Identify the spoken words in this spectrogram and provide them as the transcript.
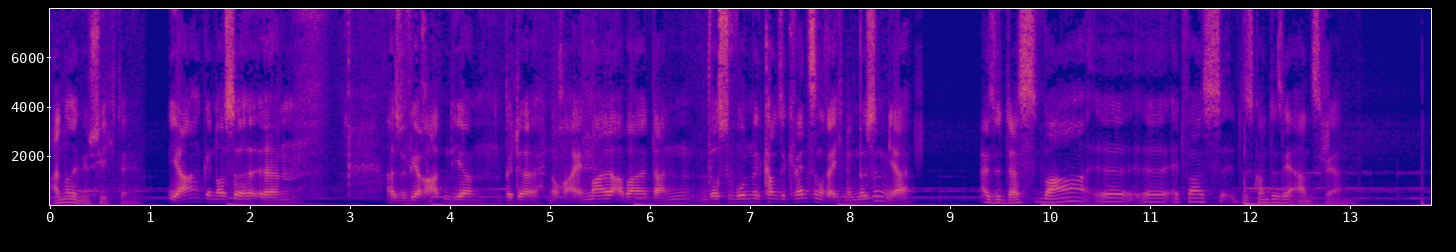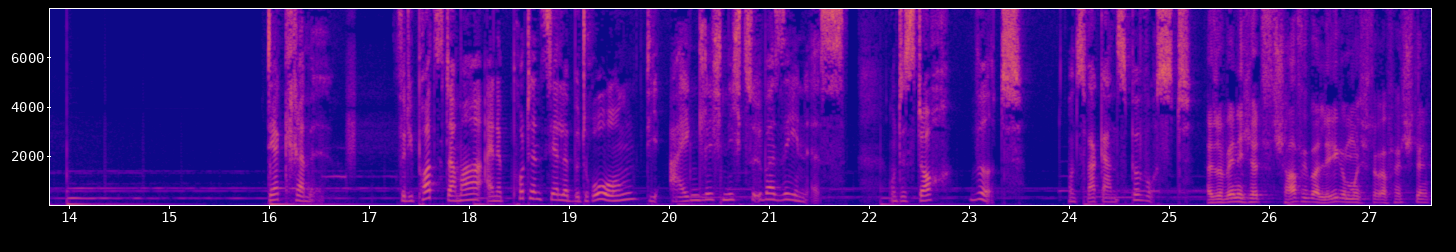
andere Geschichte. Ja, Genosse, ähm, also wir raten dir bitte noch einmal, aber dann wirst du wohl mit Konsequenzen rechnen müssen, ja? Also das war äh, äh, etwas, das konnte sehr ernst werden. Der Kreml. Für die Potsdamer eine potenzielle Bedrohung, die eigentlich nicht zu übersehen ist. Und es doch wird. Und zwar ganz bewusst. Also wenn ich jetzt scharf überlege, muss ich sogar feststellen,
